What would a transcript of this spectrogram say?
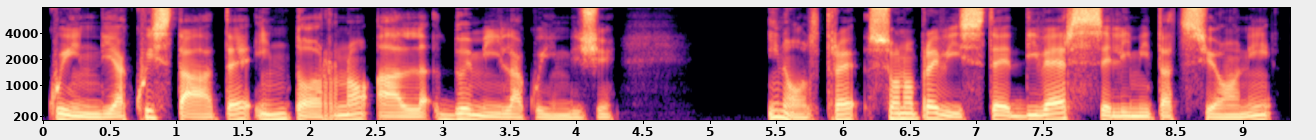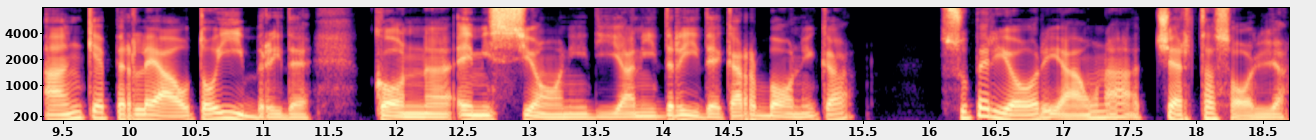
quindi acquistate intorno al 2015 Inoltre sono previste diverse limitazioni anche per le auto ibride con emissioni di anidride carbonica superiori a una certa soglia.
